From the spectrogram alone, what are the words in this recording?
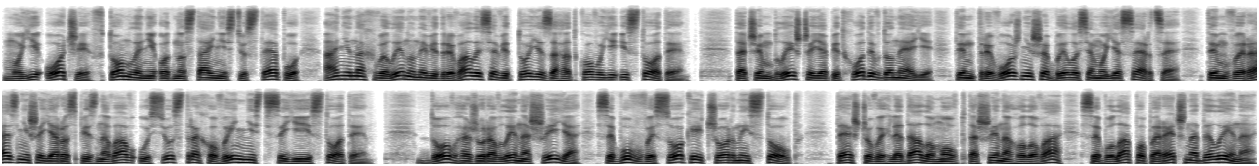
Мої очі, втомлені одностайністю степу, ані на хвилину не відривалися від тої загадкової істоти. Та чим ближче я підходив до неї, тим тривожніше билося моє серце, тим виразніше я розпізнавав усю страховинність сиї істоти. Довга журавлина шия – це був високий чорний стовп. Те, що виглядало, мов пташина голова, це була поперечна делина,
